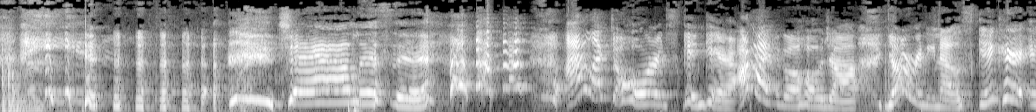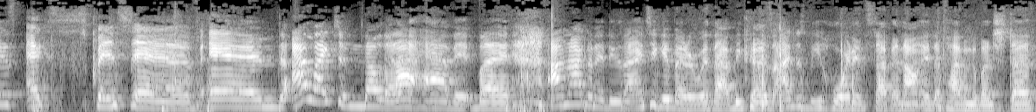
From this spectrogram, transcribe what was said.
Child, listen. I like to hoard skincare. I'm not even gonna hold y'all. Y'all already know skincare is expensive and I like to know that I have it, but I'm not gonna do that. I need to get better with that because I just be hoarding stuff and I'll end up having a bunch of stuff.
